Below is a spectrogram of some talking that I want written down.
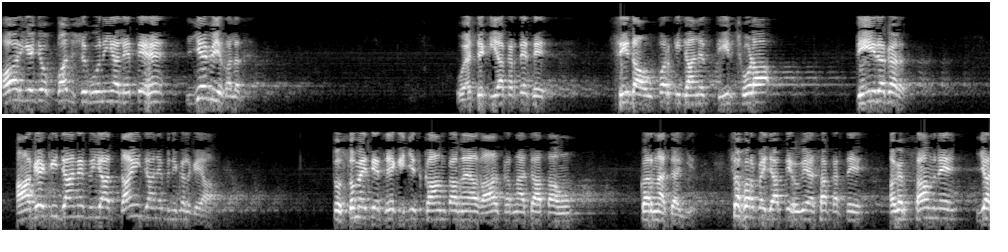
اور یہ جو بد شگونیاں لیتے ہیں، یہ بھی غلط ہے۔ وہ ایسے کیا کرتے تھے، سیدھا اوپر کی جانب تیر چھوڑا۔ تیر اگر آگے کی جانب یا دائیں جانب نکل گیا، تو سمجھتے تھے کہ جس کام کا میں آغاز کرنا چاہتا ہوں، کرنا چاہیے۔ سفر پہ جاتے ہوئے ایسا کرتے، اگر سامنے یا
